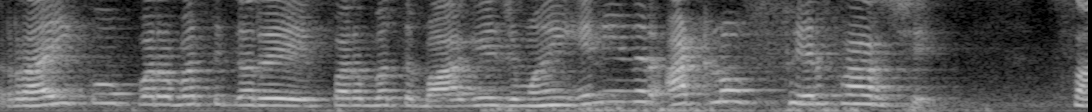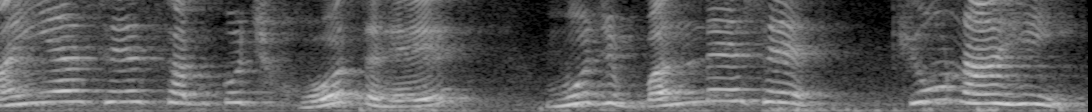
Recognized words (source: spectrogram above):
રાયકો પર્વત કરે, પર્વત બાગે જ મહી. એની અંદર આટલો ફેરફાર છે. સાયા સે સબ કુછ હોત હે, મુજ બંદે સે ક્યું નાહી?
